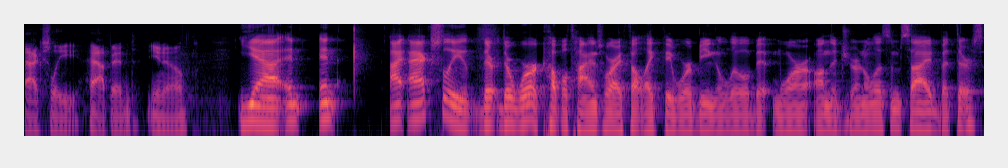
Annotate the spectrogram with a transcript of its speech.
actually happened, you know. Yeah, and and I actually there there were a couple times where I felt like they were being a little bit more on the journalism side, but there's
